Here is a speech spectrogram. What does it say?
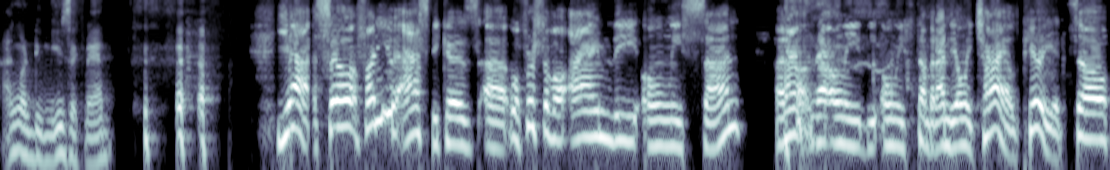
"I'm going to do music, man"? yeah. So funny you ask because, uh, well, first of all, I'm the only son. Not, not only the only son, but I'm the only child. Period. So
